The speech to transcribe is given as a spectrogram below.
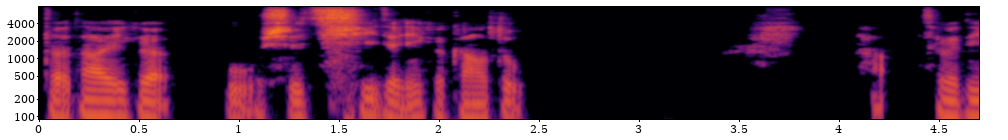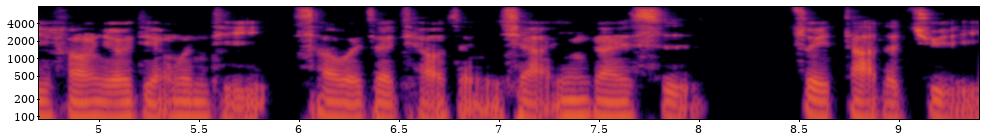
得到一个五十七的一个高度。好，这个地方有一点问题，稍微再调整一下，应该是最大的距离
